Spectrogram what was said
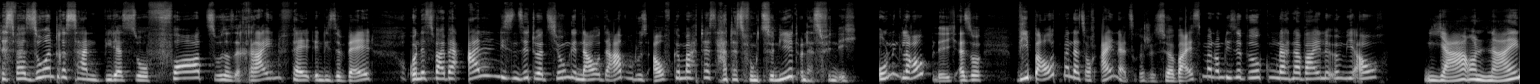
Das war so interessant, wie das sofort so reinfällt in diese Welt. Und es war bei allen diesen Situationen genau da, wo du es aufgemacht hast, hat das funktioniert und das finde ich unglaublich. Also wie baut man das auch ein als Regisseur? Weiß man um diese Wirkung nach einer Weile irgendwie auch? Ja und nein.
